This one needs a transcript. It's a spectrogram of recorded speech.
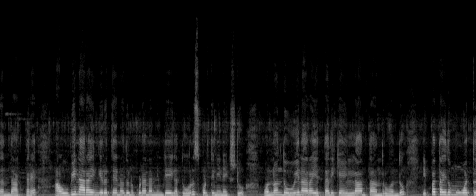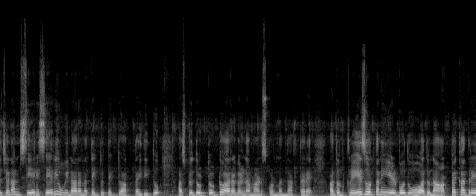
ತಂದು ಹಾಕ್ತಾರೆ. ಆ ಹೂವಿನ ಹಾರ ಹೆಂಗಿರುತ್ತೆ ಅನ್ನೋದನ್ನು ಕೂಡ ನಾನು ನಿಮಗೆ ಈಗ ತೋರಿಸ್ಕೊಡ್ತೀನಿ ನೆಕ್ಸ್ಟು ಒಂದೊಂದು ಹೂವಿನ ಹಾರ ಎತ್ತೋದಕ್ಕೆ ಇಲ್ಲ ಅಂತ ಅಂದರು ಒಂದು ಇಪ್ಪತ್ತೈದು, ಮೂವತ್ತು ಜನ ಸೇರಿ ಸೇರಿ ಹೂವಿನ ಹಾರನ ತೆಗೆದು ತೆಗೆದು ಹಾಕ್ತಾ ಇದ್ದಿದ್ದು. ಅಷ್ಟು ದೊಡ್ಡ ದೊಡ್ಡ ಹಾರಗಳನ್ನ ಮಾಡಿಸ್ಕೊಂಡು ಬಂದು ಹಾಕ್ತಾರೆ. ಅದೊಂದು ಕ್ರೇಜು ಅಂತಲೇ ಹೇಳ್ಬೋದು. ಅದನ್ನು ಹಾಕ್ಬೇಕಾದ್ರೆ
